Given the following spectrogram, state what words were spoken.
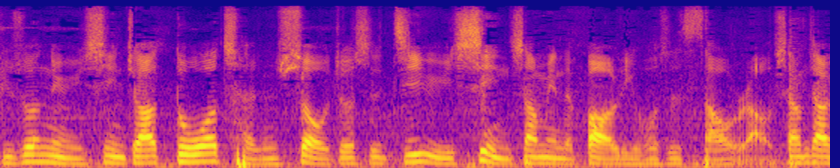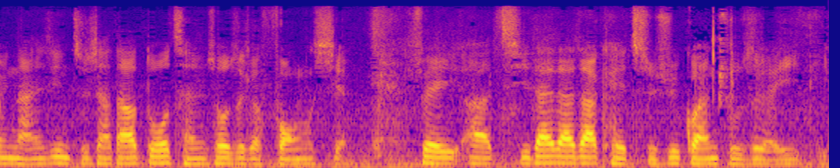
比如说女性就要多承受，就是基于性上面的暴力或是骚扰，相较于男性之下，他要多承受这个风险。所以呃，期待大家可以持续关注这个议题。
